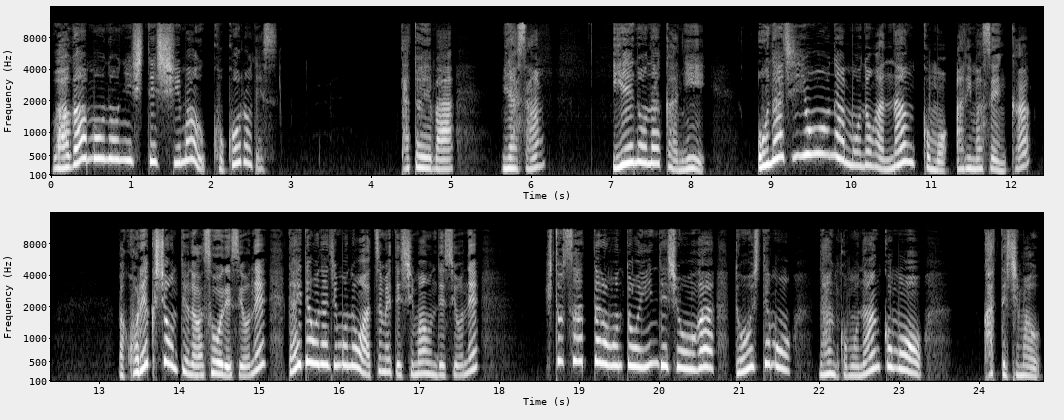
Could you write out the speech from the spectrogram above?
我が物にしてしまう心です。例えば皆さん家の中に同じようなものが何個もありませんか？まあ、コレクションっていうのがそうですよね。大体同じものを集めてしまうんですよね。一つあったら本当はいいんでしょうが、どうしても何個も何個も買ってしまう。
